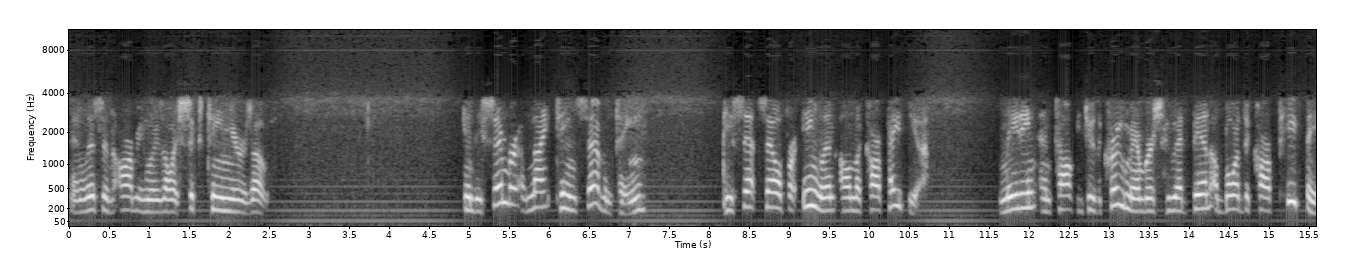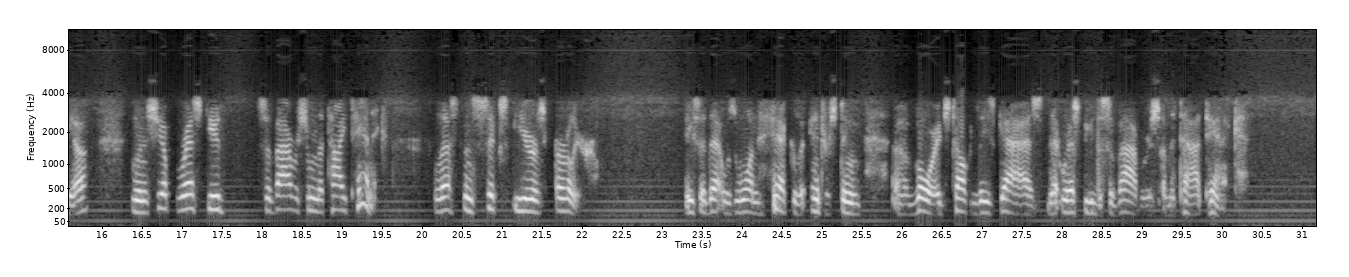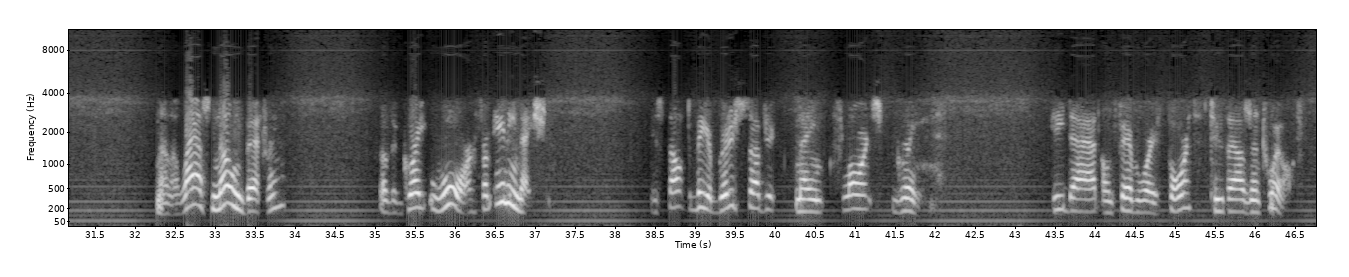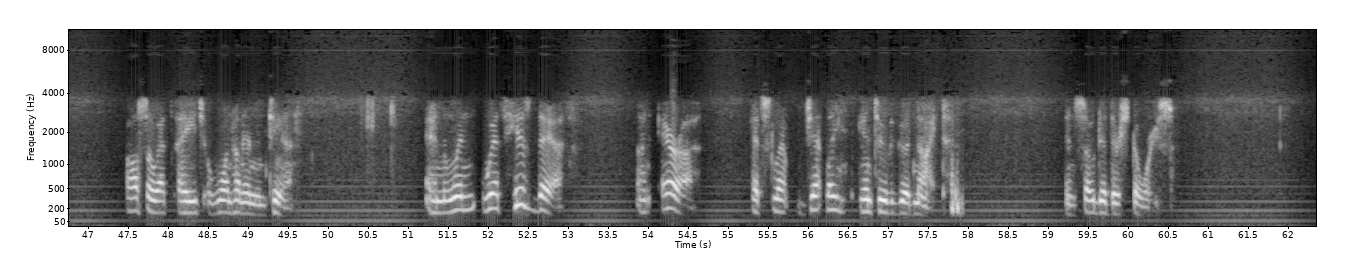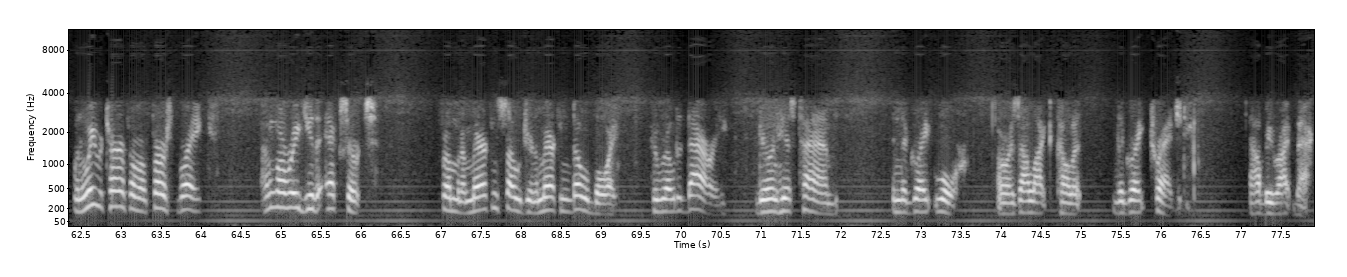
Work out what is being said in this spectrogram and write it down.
and enlisted in the Army when he was only 16 years old. In December of 1917, he set sail for England on the Carpathia, meeting and talking to the crew members who had been aboard the Carpathia when the ship rescued survivors from the Titanic less than six years earlier. He said that was one heck of an interesting uh, voyage talking to these guys that rescued the survivors of the Titanic. Now, the last known veteran of the Great War from any nation is thought to be a British subject named Florence Green. He died on February 4th, 2012, also at the age of 110. And when, with his death, an era had slipped gently into the good night. And so did their stories. When we return from our first break, I'm going to read you the excerpts from an American soldier, an American doughboy, who wrote a diary during his time in the Great War, or as I like to call it, the Great Tragedy. I'll be right back.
